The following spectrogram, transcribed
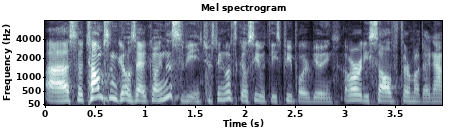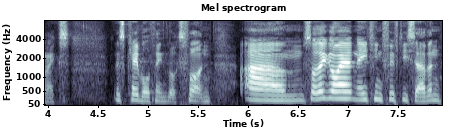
Uh, so Thomson goes out going, this would be interesting. Let's go see what these people are doing. I've already solved thermodynamics. This cable thing looks fun. Um, so they go out in 1857.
